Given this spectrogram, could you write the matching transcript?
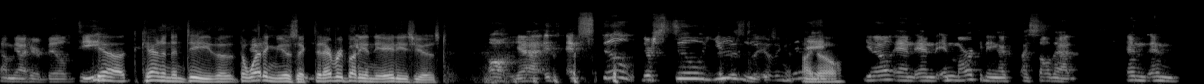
help me out here, Bill. D. Yeah, canon and D, the the wedding music that everybody in the '80s used. Oh yeah, it, and still they're still using, still using it. I know. You know, and and in marketing, I, I saw that, and and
